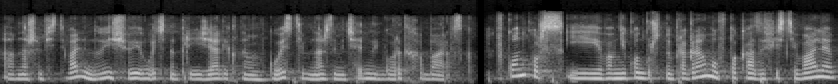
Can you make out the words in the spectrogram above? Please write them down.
а, в нашем фестивале, но еще и очно приезжали к нам в гости в наш замечательный город Хабаровск. Конкурс и во внеконкурсную программу, в показы фестиваля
